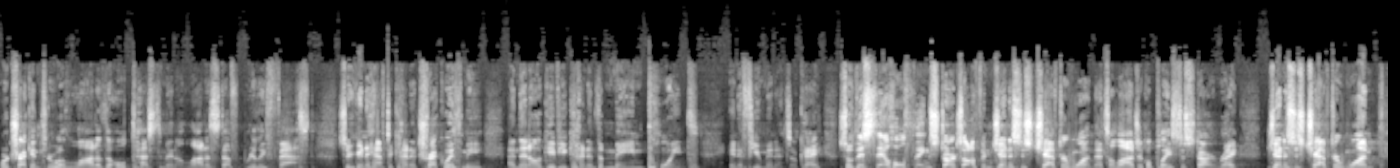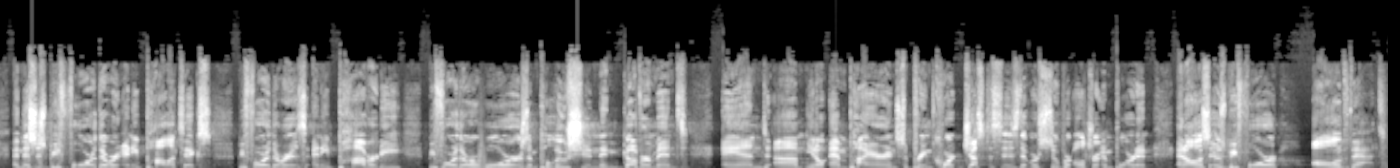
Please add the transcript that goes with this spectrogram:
We're trekking through a lot of the Old Testament, a lot of stuff really fast. So you're going to have to kind of trek with me, and then I'll give you kind of the main point in a few minutes, okay? So this whole thing starts off in Genesis chapter 1. That's a logical place to start, right? Genesis chapter 1. And this is before there were any politics, before there was any poverty, before there were wars and pollution and government and, um, you know, empire and Supreme Court justices that were super ultra important and all this. It was before all of that.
